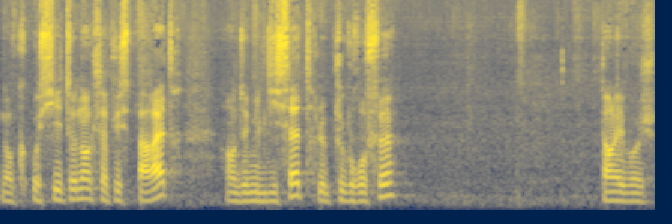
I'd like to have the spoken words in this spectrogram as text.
Donc aussi étonnant que ça puisse paraître, en 2017, le plus gros feu dans les Vosges.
